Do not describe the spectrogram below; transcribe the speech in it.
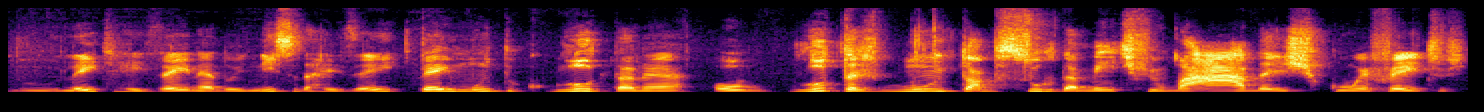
do Late Heisei, né? Do início da Heisei, que tem muito luta, né? Ou lutas muito absurdamente filmadas com efeitos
